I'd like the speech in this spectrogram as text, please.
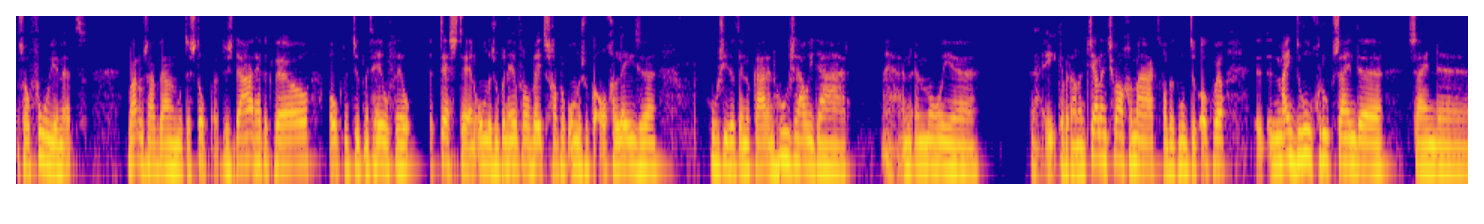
zo voel je het. Waarom zou ik daarmee moeten stoppen? Dus daar heb ik wel, ook natuurlijk met heel veel testen en onderzoeken... en heel veel wetenschappelijk onderzoeken al gelezen. Hoe zit dat in elkaar en hoe zou je daar nou ja, een, een mooie... Nou, ik heb er dan een challenge van gemaakt, want het moet natuurlijk ook wel... eh, Mijn doelgroep zijn de, zijn de,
